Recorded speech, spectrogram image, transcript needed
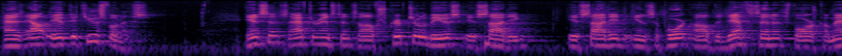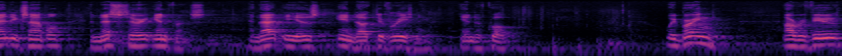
has outlived its usefulness. Instance after instance of scriptural abuse is cited, is cited in support of the death sentence for command example and necessary inference, and that is inductive reasoning. End of quote. We bring our review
